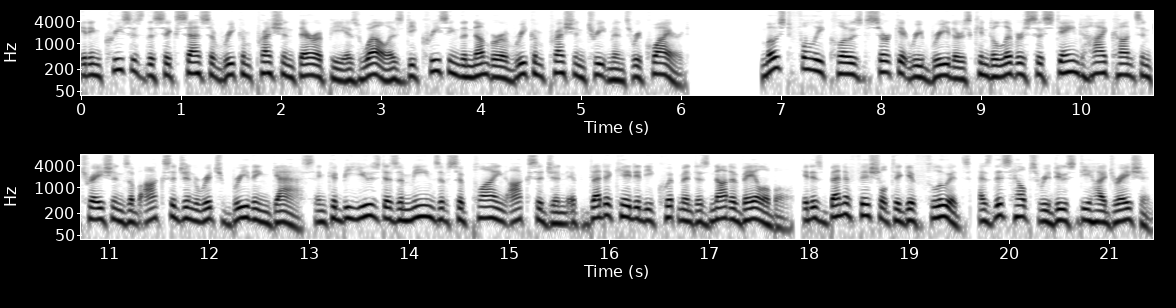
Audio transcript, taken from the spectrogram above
it increases the success of recompression therapy as well as decreasing the number of recompression treatments required. Most fully closed-circuit rebreathers can deliver sustained high concentrations of oxygen-rich breathing gas and could be used as a means of supplying oxygen if dedicated equipment is not available. It is beneficial to give fluids, as this helps reduce dehydration.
